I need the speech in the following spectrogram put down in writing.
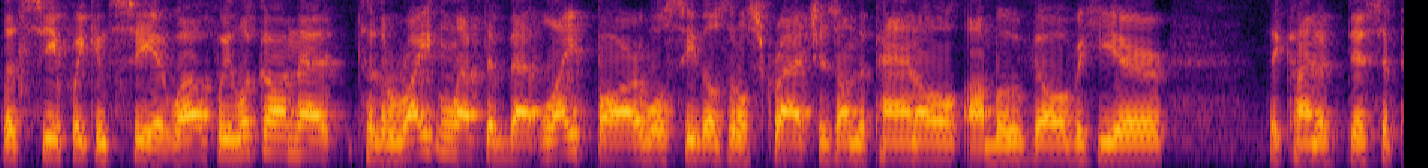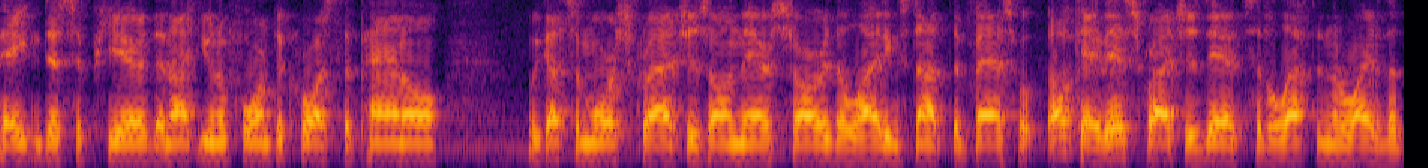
Let's see if we can see it. Well, if we look on that to the right and left of that light bar, we'll see those little scratches on the panel. I'll move over here they kind of dissipate and disappear. They're not uniformed across the panel. We got some more scratches on there. Sorry, the lighting's not the best. Okay, there's scratches there to the left and the right of the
